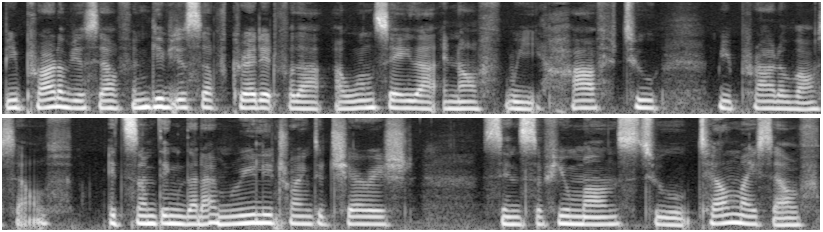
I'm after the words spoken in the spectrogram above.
be proud of yourself and give yourself credit for that i won't say that enough we have to be proud of ourselves it's something that i'm really trying to cherish since a few months to tell myself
